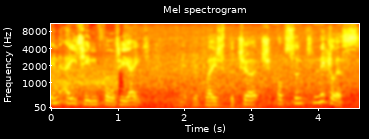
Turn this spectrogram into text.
in 1848 and it replaced the Church of St Nicholas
